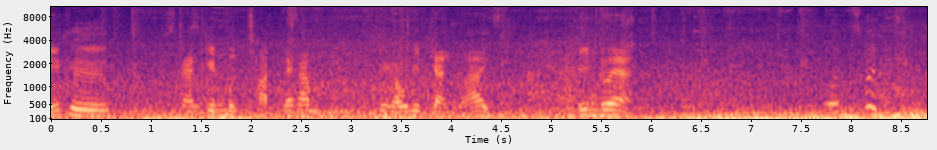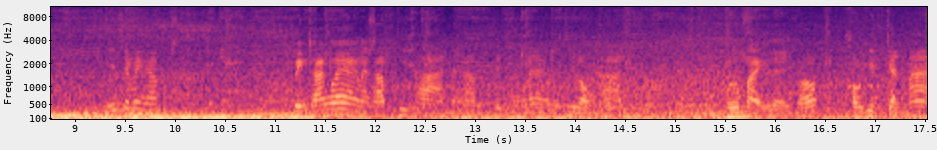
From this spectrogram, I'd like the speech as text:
นี่คือการกินหมึกช็อตนะครับ ที่เขาฮิตกันว้ายดิ้นด้วยนี่ใช่ไหมครับ เป็นครั้งแรกนะครับที่ทานนะครับ เป็นครั้งแรกเลยที่ลองทานมือใหม่เลยเพราะเขาฮิตกันมาก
